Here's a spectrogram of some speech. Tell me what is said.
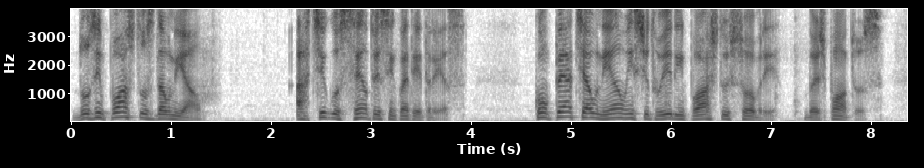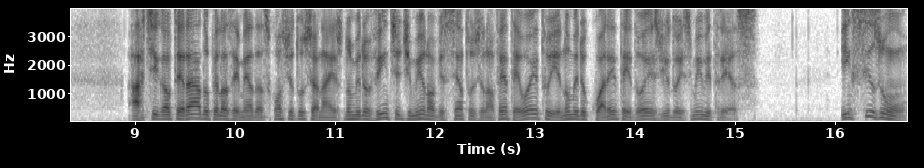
Dos impostos da União. Artigo 153. Compete à União instituir impostos sobre: dois pontos. Artigo alterado pelas emendas constitucionais número 20 de 1998 e número 42 de 2003. Inciso 1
